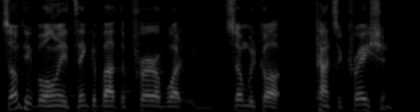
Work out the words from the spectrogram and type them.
Some people only think about the prayer of what some would call consecration.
